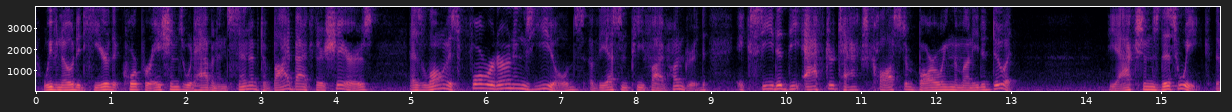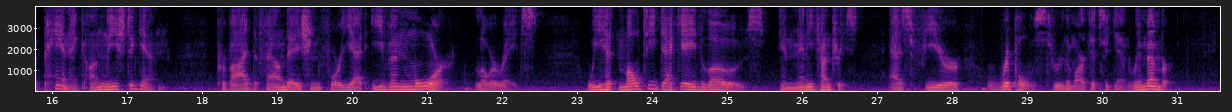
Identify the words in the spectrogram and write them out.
We've noted here that corporations would have an incentive to buy back their shares as long as forward earnings yields of the S&P 500 exceeded the after-tax cost of borrowing the money to do it. The actions this week, the panic unleashed again, provide the foundation for yet even more lower rates. We hit multi decade lows in many countries as fear ripples through the markets again. Remember,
